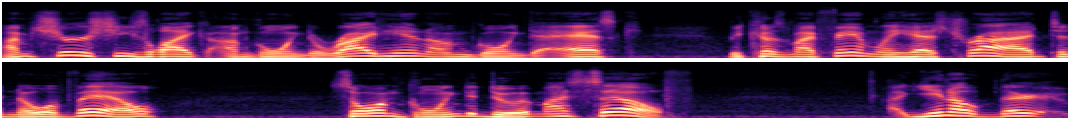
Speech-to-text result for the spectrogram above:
I'm sure she's like, I'm going to write him, I'm going to ask because my family has tried to no avail, so I'm going to do it myself. Uh, you know, there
